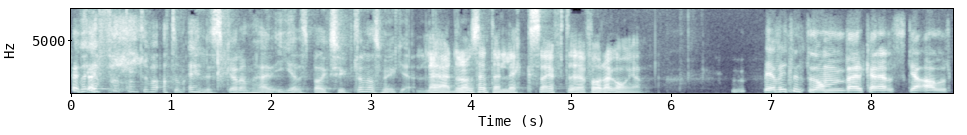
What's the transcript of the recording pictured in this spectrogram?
Men jag fattar inte vad, att de älskar de här elsparkcyklarna så mycket. Lärde de sig inte en läxa efter förra gången? Jag vet inte, de verkar älska allt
